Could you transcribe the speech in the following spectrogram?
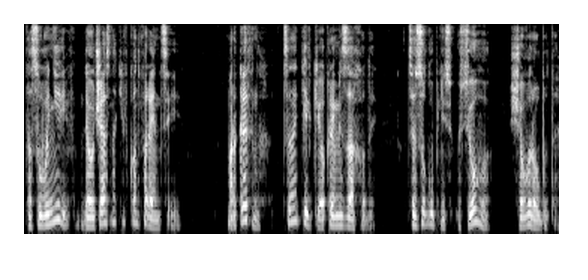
та сувенірів для учасників конференції. Маркетинг це не тільки окремі заходи, це сукупність усього, що ви робите.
